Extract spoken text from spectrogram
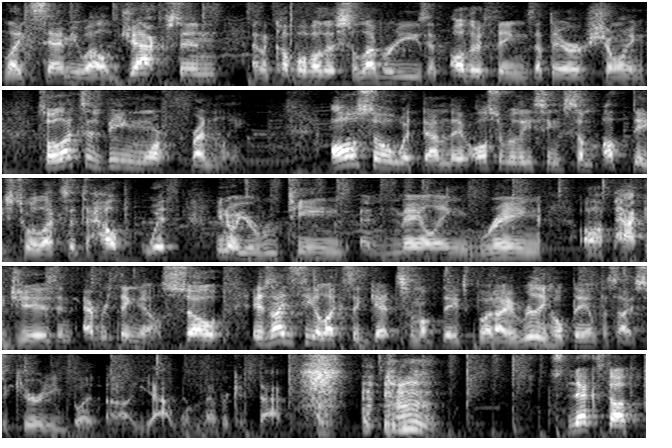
like Samuel Jackson and a couple of other celebrities and other things that they're showing. So Alexa's being more friendly. Also with them, they're also releasing some updates to Alexa to help with, you know, your routines and mailing, ring, uh, packages, and everything else. So it's nice to see Alexa get some updates, but I really hope they emphasize security, but uh, yeah, we'll never get that. so next up,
